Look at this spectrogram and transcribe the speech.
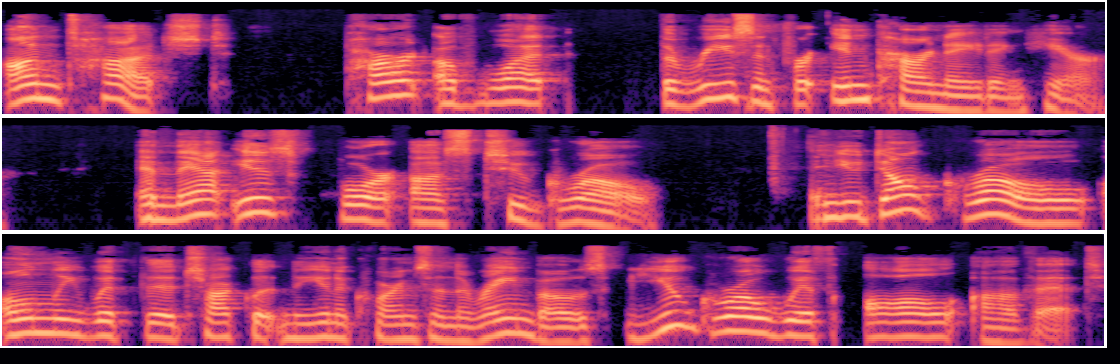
untouched part of what the reason for incarnating here. And that is for us to grow and you don't grow only with the chocolate and the unicorns and the rainbows. You grow with all of it.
